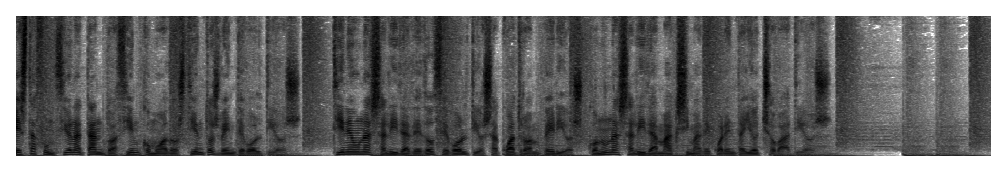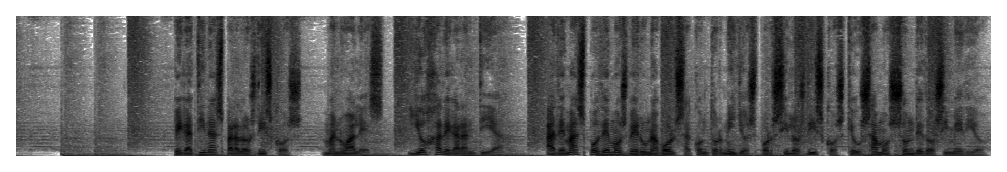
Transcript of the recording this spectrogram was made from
Esta funciona tanto a 100 como a 220 voltios. Tiene una salida de 12 voltios a 4 amperios con una salida máxima de 48 vatios. Pegatinas para los discos, manuales, y hoja de garantía. Además podemos ver una bolsa con tornillos por si los discos que usamos son de 2,5.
